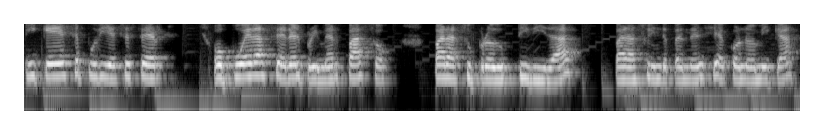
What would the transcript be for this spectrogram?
y que ese pudiese ser o pueda ser el primer paso para su productividad, para su independencia económica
